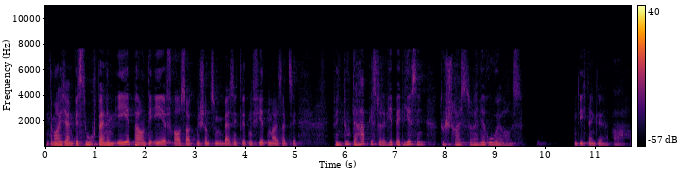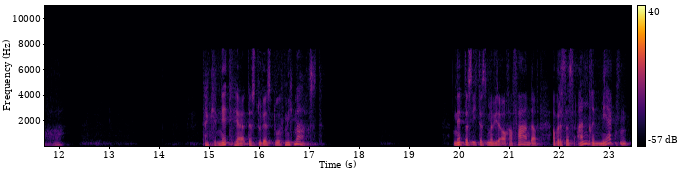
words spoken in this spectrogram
Und da mache ich einen Besuch bei einem Ehepaar und die Ehefrau sagt mir schon zum, weiß nicht, dritten, vierten Mal, sagt sie, wenn du da bist oder wir bei dir sind, du strahlst so eine Ruhe aus. Und ich denke, aha. Danke nett, Herr, dass du das durch mich machst. Nett, dass ich das immer wieder auch erfahren darf, aber dass das andere merken.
